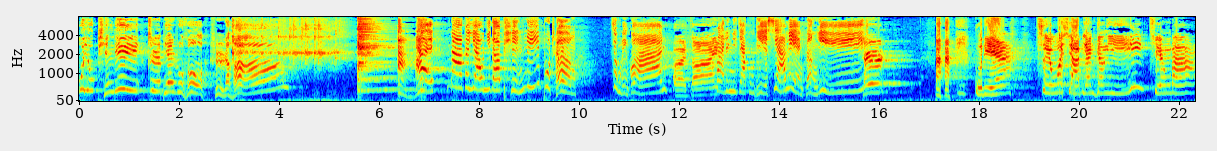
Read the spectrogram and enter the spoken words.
我有聘礼，这便如何是好？哎，哪个要你的聘礼不成。总领官，还在。快领你家姑爹下面更衣。是。哈哈，姑爹，随我下边更衣，请吧。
